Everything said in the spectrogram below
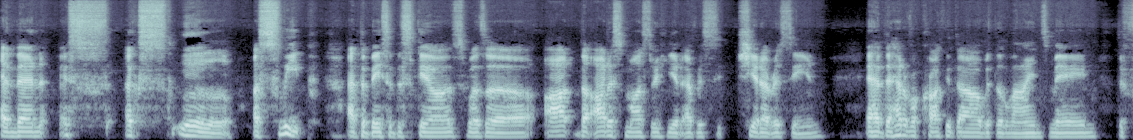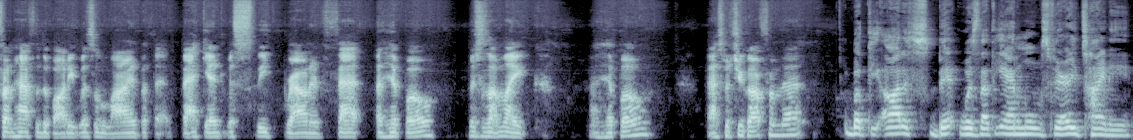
And then asleep at the base of the scales was a the oddest monster he had ever she had ever seen. It had the head of a crocodile with the lion's mane. The front half of the body was a lion, but the back end was sleek, brown, and fat, a hippo. Which is, I'm like, a hippo? That's what you got from that? But the oddest bit was that the animal was very tiny,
